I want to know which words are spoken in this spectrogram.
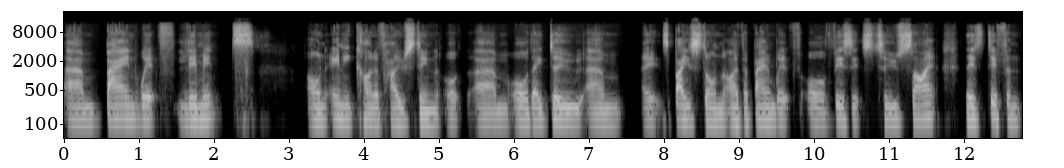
um, bandwidth limits on any kind of hosting or um, or they do um, it's based on either bandwidth or visits to site. There's different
